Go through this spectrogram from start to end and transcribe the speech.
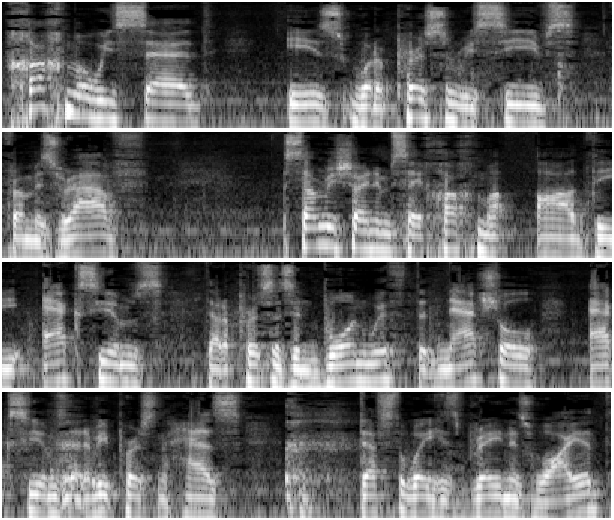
Chachma, we said, is what a person receives from his Rav. Some Rishonim say Chachma are the axioms that a person is born with, the natural axioms that every person has. That's the way his brain is wired.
